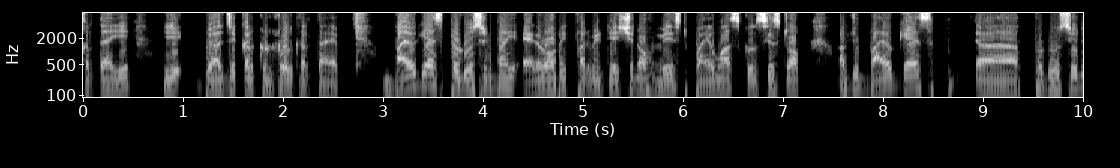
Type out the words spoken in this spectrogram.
करता है ये? ये बायोलॉजिकल कंट्रोल करता है। Biogas produced by anaerobic fermentation of waste biomass consist of अब जो biogas produced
